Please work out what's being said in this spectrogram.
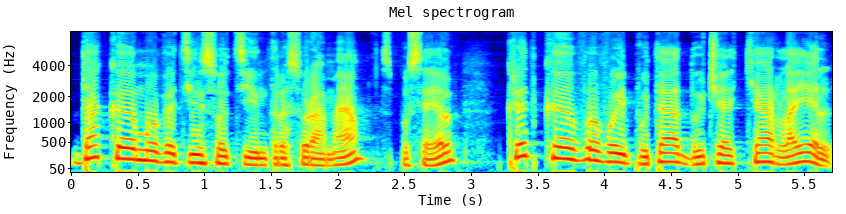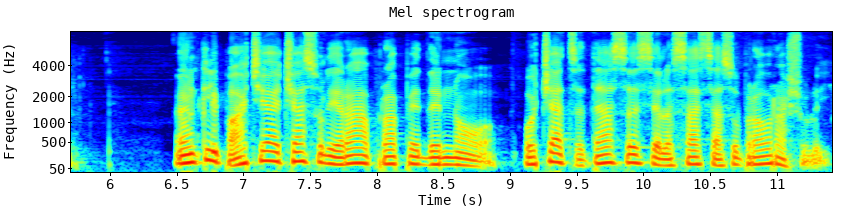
Dacă mă veți însoți în trăsura mea, spuse el, cred că vă voi putea duce chiar la el. În clipa aceea, ceasul era aproape de nouă. O ceață deasă se lăsase asupra orașului.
